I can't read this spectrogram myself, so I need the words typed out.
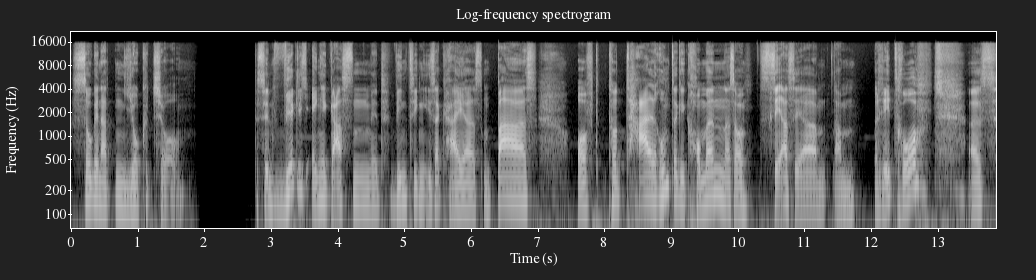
sogenannten Yokocho. Das sind wirklich enge Gassen mit winzigen Isakayas und Bars, oft total runtergekommen, also sehr, sehr ähm, retro, als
